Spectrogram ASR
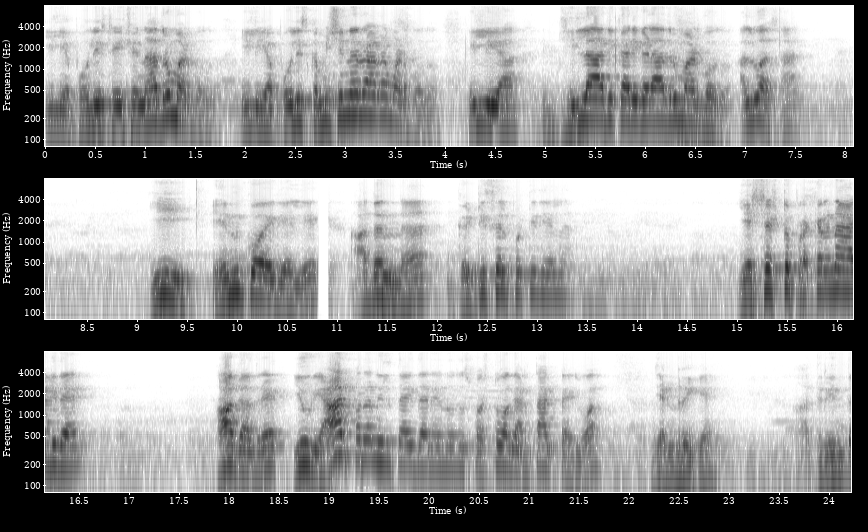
ಇಲ್ಲಿಯ ಪೊಲೀಸ್ ಸ್ಟೇಷನ್ ಆದರೂ ಮಾಡ್ಬೋದು. ಇಲ್ಲಿಯ ಪೊಲೀಸ್ ಕಮಿಷನರ್ ಆದರೂ ಮಾಡ್ಬೋದು. ಇಲ್ಲಿಯ ಜಿಲ್ಲಾಧಿಕಾರಿಗಳಾದರೂ ಮಾಡ್ಬೋದು. ಅಲ್ವಾ ಸರ್? ಈ ಎನ್ಕ್ವೈರಿಯಲ್ಲಿ ಅದನ್ನು ಘಟಿಸಲ್ಪಟ್ಟಿದೆಯಲ್ಲ? ಎಷ್ಟೆಷ್ಟು ಪ್ರಕರಣ ಆಗಿದೆ? ಹಾಗಾದರೆ ಇವ್ರು ಯಾರ ಪರ ನಿಲ್ತಾ ಇದ್ದಾರೆ ಅನ್ನೋದು ಸ್ಪಷ್ಟವಾಗಿ ಅರ್ಥ ಆಗ್ತಾ ಇಲ್ವಾ? ಜನರಿಗೆ. ಅದರಿಂದ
